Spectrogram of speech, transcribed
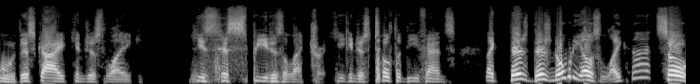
ooh, this guy can just like he's his speed is electric. He can just tilt the defense. Like there's there's nobody else like that. So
